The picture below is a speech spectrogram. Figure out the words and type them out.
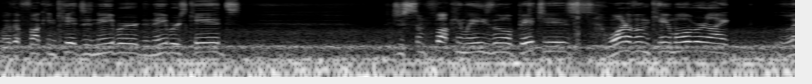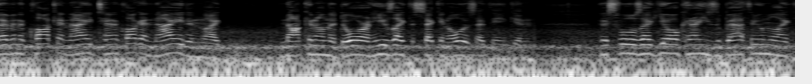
or the fucking kids' neighbor, the neighbor's kids, just some fucking lazy little bitches. One of them came over like 11 o'clock at night, 10 o'clock at night, and like knocking on the door. He was like the second oldest, I think. And this fool was like, yo, can I use the bathroom? like,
